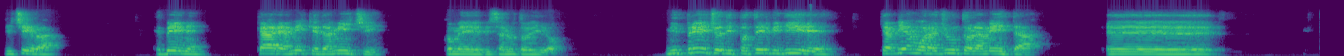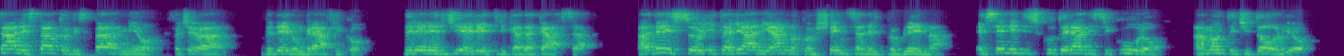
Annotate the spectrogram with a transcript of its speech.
diceva ebbene care amiche ed amici come vi saluto io mi pregio di potervi dire che abbiamo raggiunto la meta. Eh, tale stato risparmio faceva vedere un grafico dell'energia elettrica da casa. Adesso gli italiani hanno coscienza del problema e se ne discuterà di sicuro a montecitorio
